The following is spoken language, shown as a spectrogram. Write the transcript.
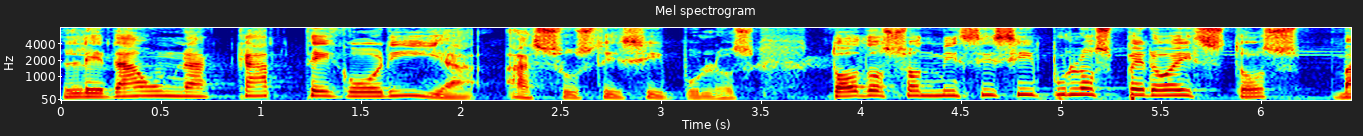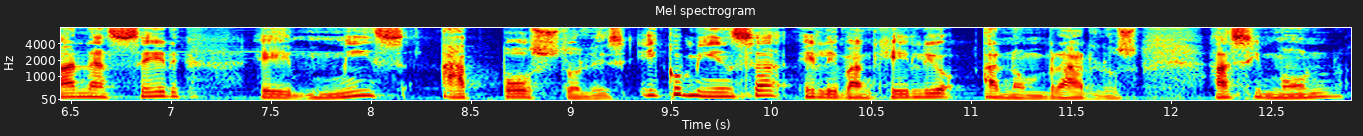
le da una categoría a sus discípulos. Todos son mis discípulos, pero estos van a ser eh, mis apóstoles. Y comienza el Evangelio a nombrarlos. A Simón,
